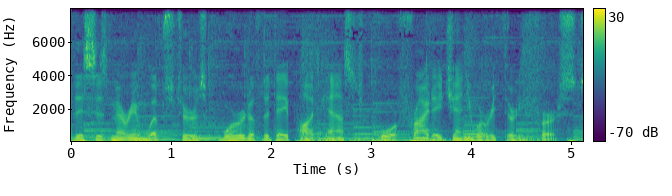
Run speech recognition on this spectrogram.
This is Merriam Webster's Word of the Day podcast for Friday, January 31st.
